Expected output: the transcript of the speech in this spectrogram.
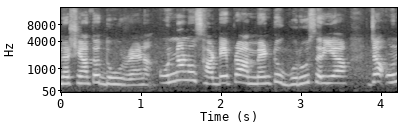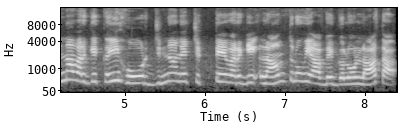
ਨਸ਼ਿਆਂ ਤੋਂ ਦੂਰ ਰਹਿਣਾ। ਉਹਨਾਂ ਨੂੰ ਸਾਡੇ ਭਰਾ ਮੈਂਟੂ ਗੁਰੂ ਸਰੀਆ ਜਾਂ ਉਹਨਾਂ ਵਰਗੇ ਕਈ ਹੋਰ ਜਿਨ੍ਹਾਂ ਨੇ ਚਿੱਟੇ ਵਰਗੀ ਅਲਾਮਤ ਨੂੰ ਵੀ ਆਪਦੇ ਗਲੋਂ ਲਾਤਾ,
